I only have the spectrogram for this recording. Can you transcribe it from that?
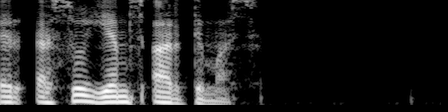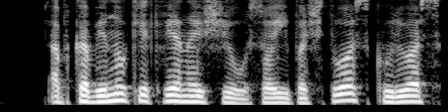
ir esu jiems artimas. Apkabinu kiekvieną iš jūsų, o ypač tuos, kuriuos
